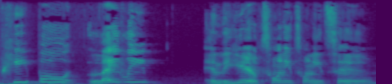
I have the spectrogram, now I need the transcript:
people lately in the year of 2022.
